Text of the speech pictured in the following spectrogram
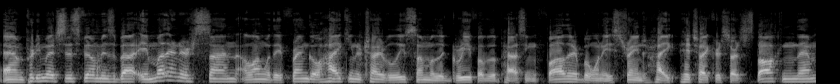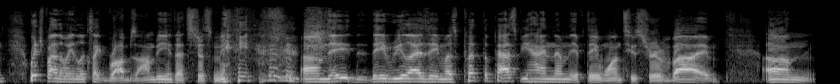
And pretty much this film is about a mother and her son, along with a friend, go hiking to try to relieve some of the grief of the passing father. But when a strange hike- hitchhiker starts stalking them, which by the way looks like Rob Zombie, that's just me. um, they they realize they must put the past behind them if they want to survive. Um,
